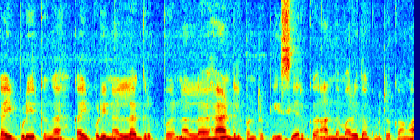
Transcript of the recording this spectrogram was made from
கைப்பிடி இருக்குங்க. கைப்பிடி நல்ல க்ரிப்பு நல்லா ஹேண்டில் பண்ணுறதுக்கு ஈஸியாக இருக்குது அந்த மாதிரி தான் கொடுத்துருக்காங்க.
